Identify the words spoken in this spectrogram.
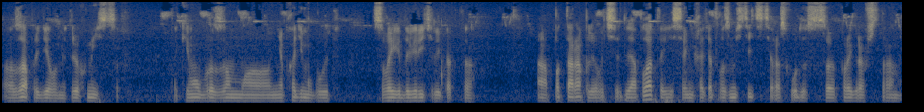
за пределами трех месяцев. Таким образом, необходимо будет своих доверителей как-то поторапливать для оплаты, если они хотят возместить эти расходы с проигравшей стороны.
